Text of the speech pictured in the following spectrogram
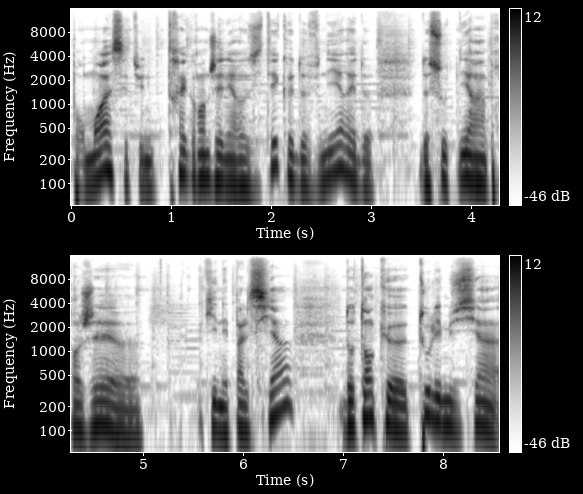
pour moi, c'est une très grande générosité que de venir et de, soutenir un projet euh, qui n'est pas le sien, d'autant que tous les musiciens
